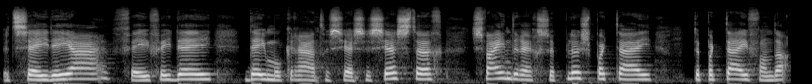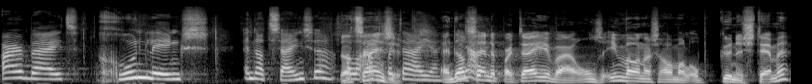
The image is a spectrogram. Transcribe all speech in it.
het CDA, VVD, Democraten 66, Zwijndrechtse Pluspartij, de Partij van de Arbeid, GroenLinks En dat zijn ze. Dat alle zijn ze. partijen. En dat Ja. zijn de partijen waar onze inwoners allemaal op kunnen stemmen.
